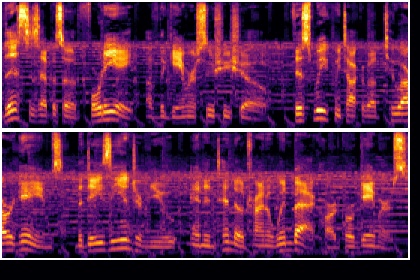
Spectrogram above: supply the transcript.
This is episode 48 of the Gamer Sushi Show. This week we talk about two hour games, the DayZ interview, and Nintendo trying to win back hardcore gamers.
